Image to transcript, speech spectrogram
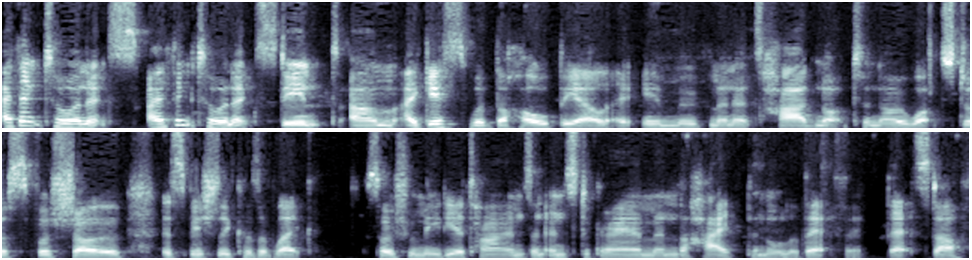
I think to an ex- I think to an extent, um, I guess with the whole BLM movement, it's hard not to know what's just for show, especially because of like social media times and Instagram and the hype and all of that that stuff.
